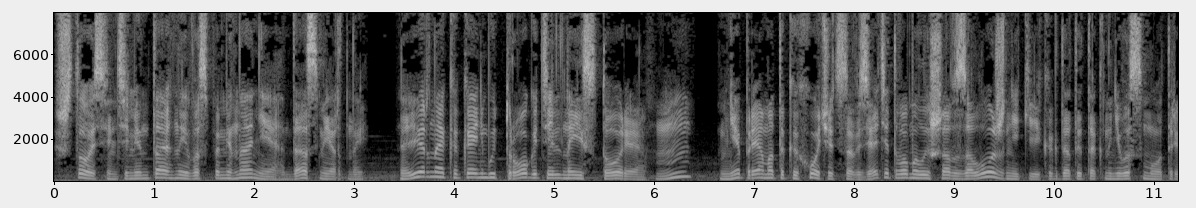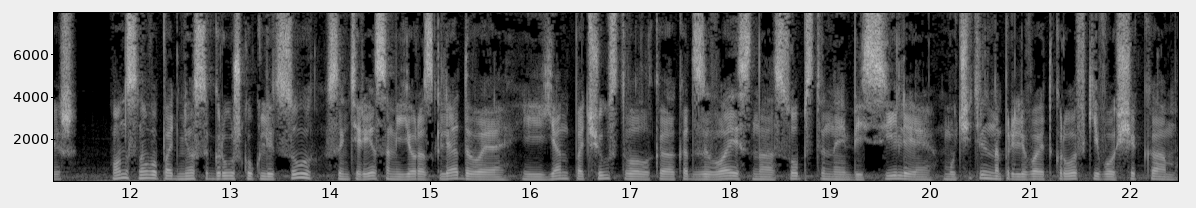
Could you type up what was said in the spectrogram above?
«Что, сентиментальные воспоминания, да, смертный? Наверное, какая-нибудь трогательная история, м? Мне прямо так и хочется взять этого малыша в заложники, когда ты так на него смотришь». Он снова поднес игрушку к лицу, с интересом ее разглядывая, и Ян почувствовал, как, отзываясь на собственное бессилие, мучительно приливает кровь к его щекам.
